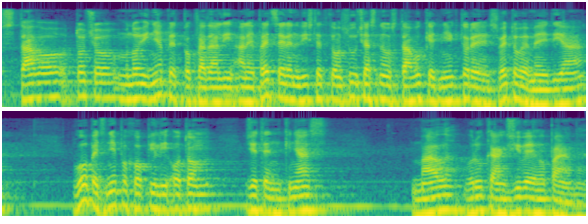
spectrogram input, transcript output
stalo to, čo mnohí nepredpokladali, ale predsa len výsledkom súčasného stavu, keď niektoré svetové médiá vôbec nepochopili o tom, že ten kňaz mal v rukách živého pána.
